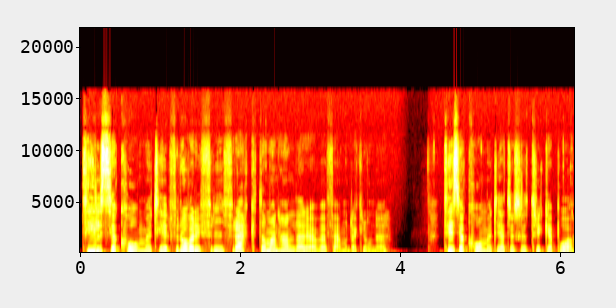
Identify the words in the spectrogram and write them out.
Tills jag kommer till, för då var det fri frakt om man handlar över 500 kronor. Tills jag kommer till att jag ska trycka på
